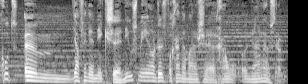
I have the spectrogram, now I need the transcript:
Goed, um, ja, verder niks uh, nieuws meer, dus we gaan er maar eens uh, gauw naar luisteren.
